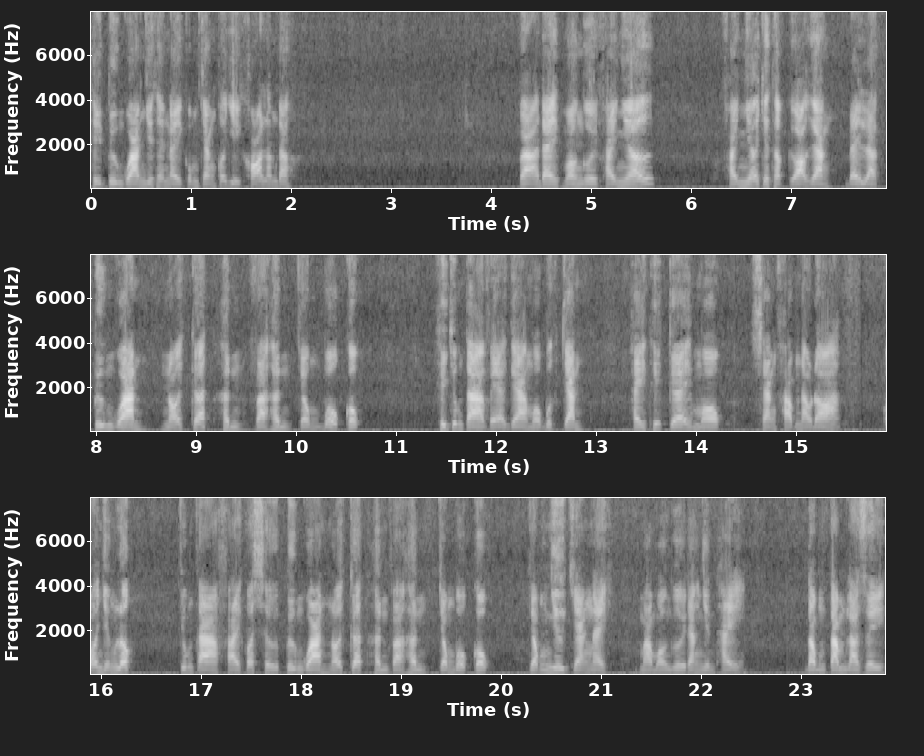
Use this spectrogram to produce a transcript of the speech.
Thì tương quan như thế này cũng chẳng có gì khó lắm đâu. Và ở đây mọi người phải nhớ phải nhớ cho thật rõ rằng đây là tương quan, nối kết hình và hình trong bố cục. Khi chúng ta vẽ ra một bức tranh hay thiết kế một sản phẩm nào đó, có những lúc chúng ta phải có sự tương quan, nối kết hình và hình trong bố cục, giống như trang này mà mọi người đang nhìn thấy. Đồng tâm là gì?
